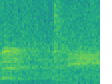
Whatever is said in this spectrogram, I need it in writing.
Red team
